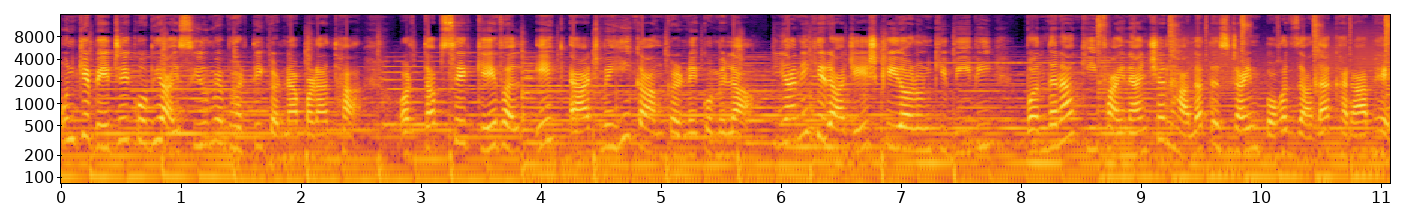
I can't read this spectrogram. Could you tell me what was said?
उनके बेटे को भी आईसीयू में भर्ती करना पड़ा था और तब से केवल एक एड में ही काम करने को मिला। यानी कि राजेश की और उनकी बीवी वंदना की फाइनेंशियल हालत इस टाइम बहुत ज़्यादा खराब है।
